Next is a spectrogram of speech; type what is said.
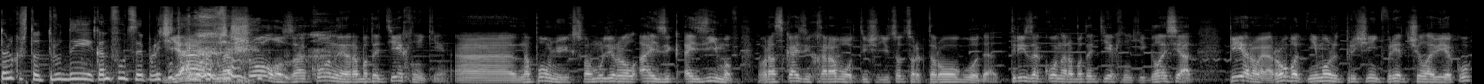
только что труды Конфуция Я прочитали. нашел законы робототехники. А, Напомню, их сформулировал Айзек Азимов в рассказе «Хоровод» 1942 года. Три закона робототехники гласят. Первое. Робот не может причинить вред человеку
